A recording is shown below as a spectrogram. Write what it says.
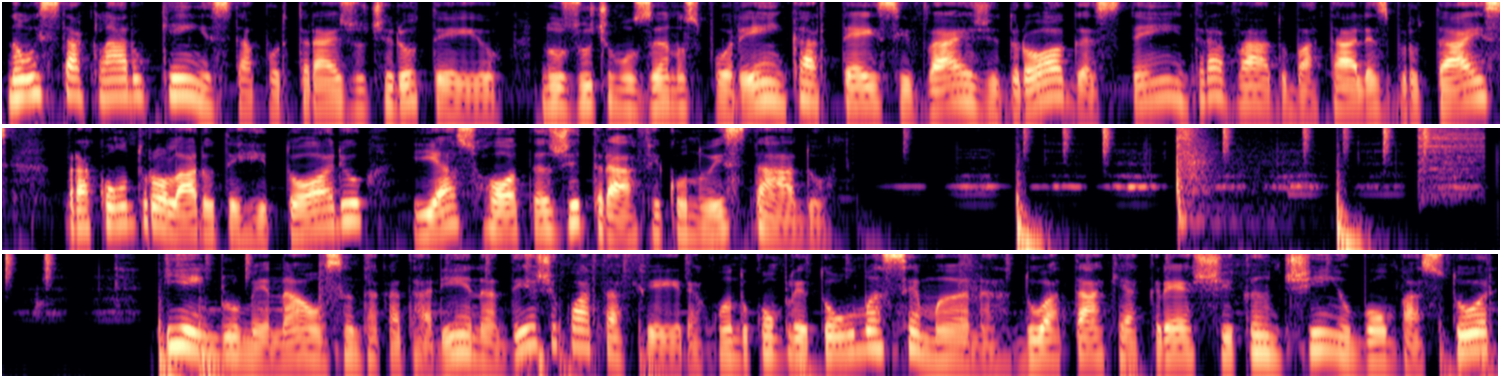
Não está claro quem está por trás do tiroteio. Nos últimos anos, porém, cartéis rivais de drogas têm travado batalhas brutais para controlar o território e as rotas de tráfico no estado. E em Blumenau, Santa Catarina, desde quarta-feira, quando completou uma semana do ataque à creche Cantinho Bom Pastor,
